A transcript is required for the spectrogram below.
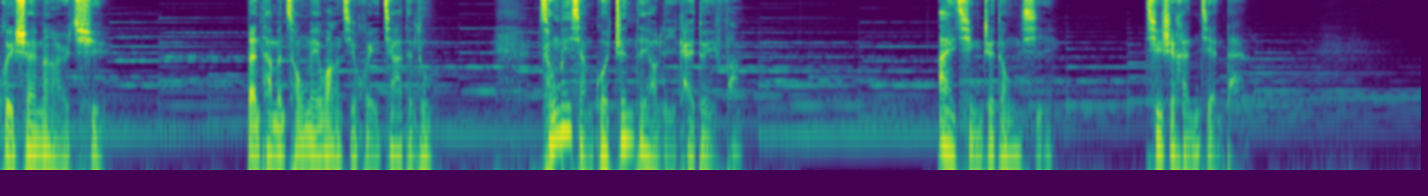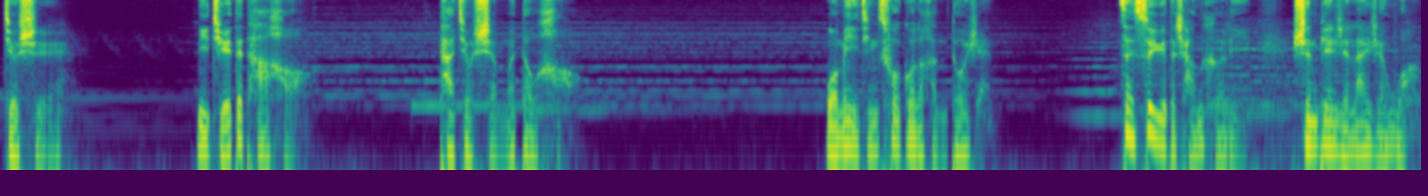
会摔门而去，但他们从没忘记回家的路，从没想过真的要离开对方。爱情这东西，其实很简单，就是你觉得他好，他就什么都好。我们已经错过了很多人，在岁月的长河里，身边人来人往，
